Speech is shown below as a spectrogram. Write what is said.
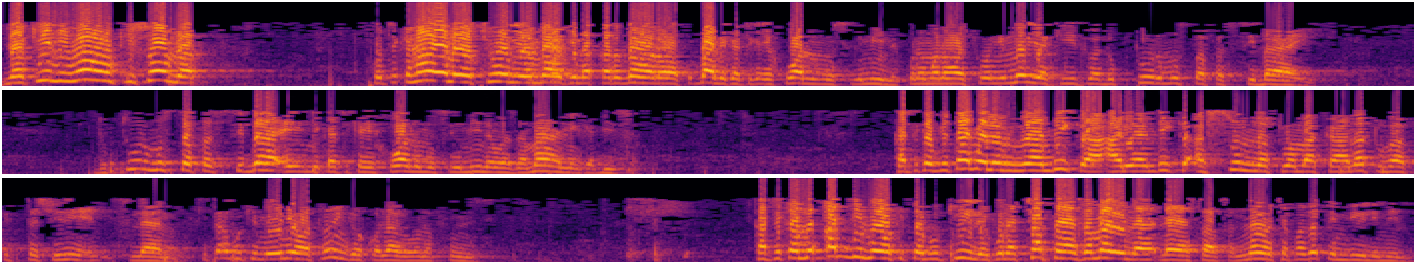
lakini wao ukisoma katika hawa wanawachuoni ambao kina kardhaa wanawakubali katika ikhwan muslimin kuna mwanawachuoni mmoja akiitwa doktor mustafa sibai. Doktor mustafa sibai ni katika ikhwan muslimin wa zamani kabisa katika vitabu alivyoandika aliandika assunnatu wa makanatuha fi tashrii lislami kitabu kimeenea watu wengi wako navyo wanafunzi. Katika mukadima wa kitabu kile kuna chapa ya zamani na, na ya sasa. Nayo chapa zote mbili mimi.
